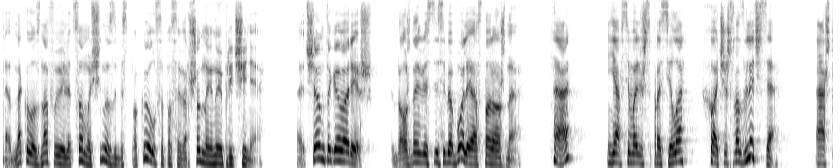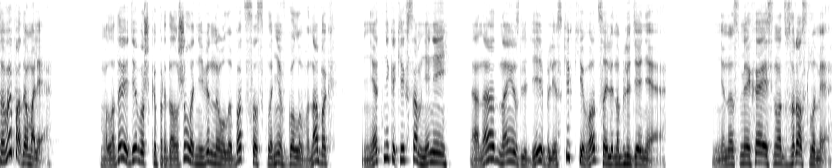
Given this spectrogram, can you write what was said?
Однако, узнав её лицо, мужчина забеспокоился по совершенно иной причине. «О чём ты говоришь? Ты должна вести себя более осторожно». «А? Я всего лишь спросила, хочешь развлечься? А что вы подумали?» Молодая девушка продолжала невинно улыбаться, склонив голову на бок. Нет никаких сомнений, она одна из людей, близких к его цели наблюдения. «Не насмехайся над взрослыми.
